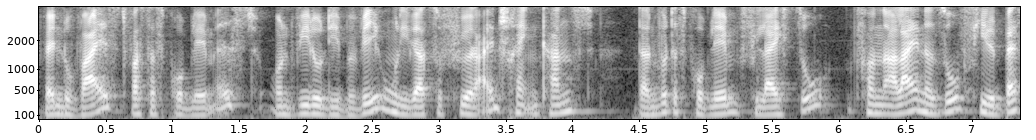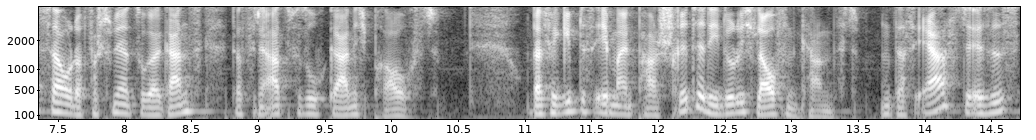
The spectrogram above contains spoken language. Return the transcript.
Wenn du weißt, was das Problem ist und wie du die Bewegungen, die dazu führen, einschränken kannst, dann wird das Problem vielleicht so von alleine so viel besser oder verschwindet sogar ganz, dass du den Arztbesuch gar nicht brauchst. Und dafür gibt es eben ein paar Schritte, die du durchlaufen kannst. Und das erste ist es,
